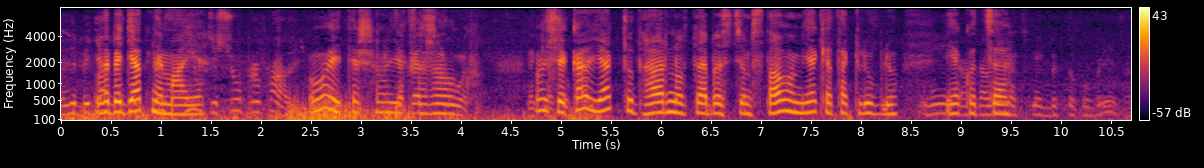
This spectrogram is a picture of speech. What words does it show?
а лебедят, Лебедят немає. Чи що пропали. Ой, ти що, перший жалко. Ось яка, як тут гарно в тебе з цим ставом, як я так люблю. Ні, як оце. калина, Якби хто побризав.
